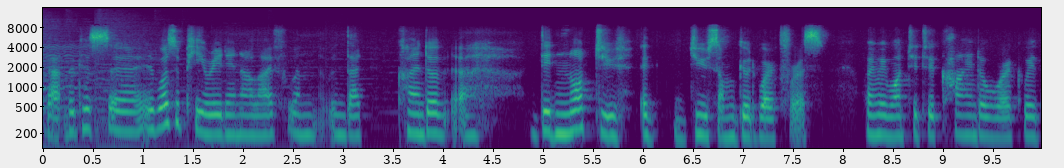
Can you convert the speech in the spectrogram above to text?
Like that because uh, it was a period in our life when, when that kind of uh, did not do uh, do some good work for us when we wanted to kind of work with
